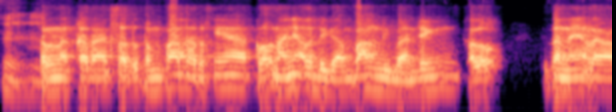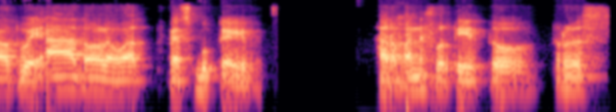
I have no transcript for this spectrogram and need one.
hmm. karena karena suatu tempat harusnya kalau nanya lebih gampang dibanding kalau kita nanya lewat WA atau lewat Facebook kayak gitu. Harapannya seperti itu. Terus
